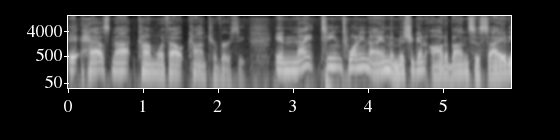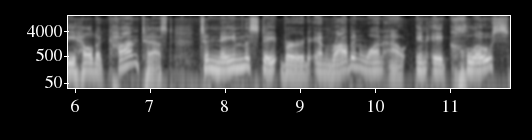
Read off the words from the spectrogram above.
it has not come without controversy. In 1929, the Michigan Audubon Society held a contest to name the state bird, and Robin won out in a close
